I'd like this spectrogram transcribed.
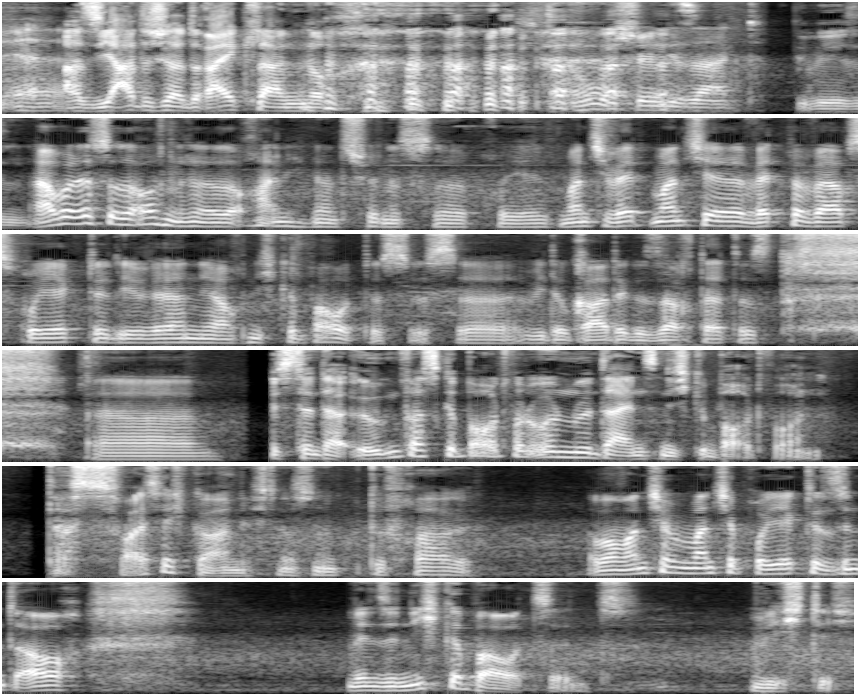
äh, äh, asiatischer Dreiklang noch Oh, schön gesagt. gewesen. Aber das ist auch, ist auch eigentlich ein ganz schönes äh, Projekt. Manche, Wett, manche Wettbewerbsprojekte, die werden ja auch nicht gebaut. Das ist, äh, wie du gerade gesagt hattest, äh, Ist denn da irgendwas gebaut worden oder nur deins nicht gebaut worden? das weiß ich gar nicht. Das ist eine gute Frage. Aber manche, manche Projekte sind auch, wenn sie nicht gebaut sind, wichtig.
